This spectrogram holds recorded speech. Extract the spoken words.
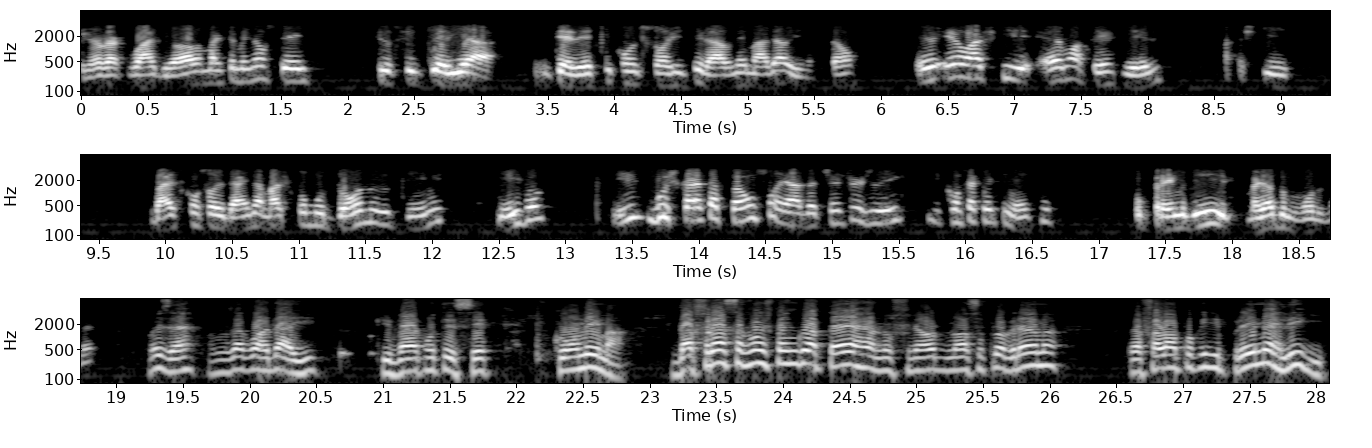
jogar com Guardiola, mas também não sei se o City teria interesse e condições de tirar o Neymar da liga. Então, eu, eu acho que é uma acerto dele. Acho que vai se consolidar ainda mais como dono do time nível e buscar essa tão sonhada Champions League e, consequentemente, o prêmio de melhor do mundo, né? Pois é, vamos aguardar aí o que vai acontecer com o Neymar. Da França, vamos para a Inglaterra no final do nosso programa para falar um pouquinho de Premier League.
